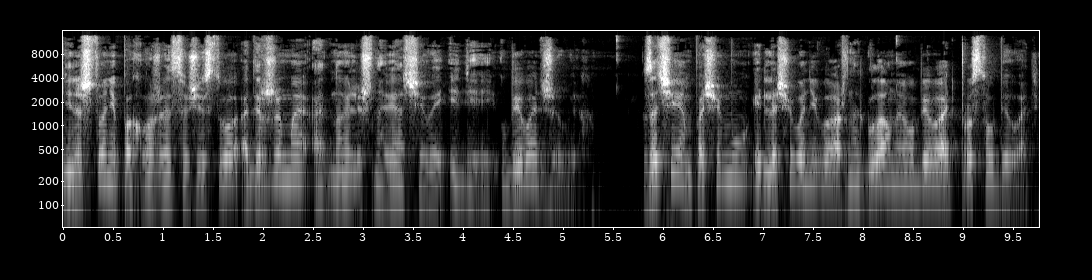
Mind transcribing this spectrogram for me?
ни на что не похожее существо, одержимое одной лишь навязчивой идеей – убивать живых. Зачем, почему и для чего не важно, главное убивать, просто убивать.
